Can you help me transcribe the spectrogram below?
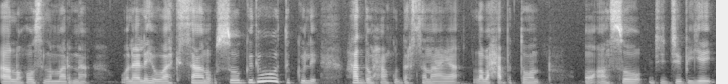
aa la hoos la marinaa walaalahey waa kisaano u soo guduuta kule hadda waxaan ku darsanayaa laba xabatoon oo aan soo jejebiyey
